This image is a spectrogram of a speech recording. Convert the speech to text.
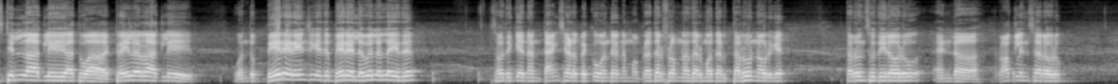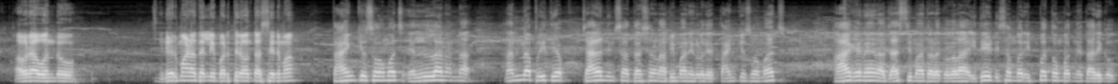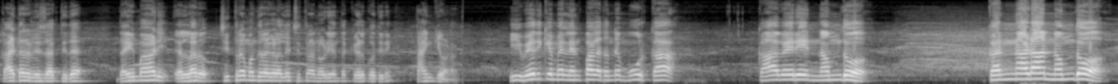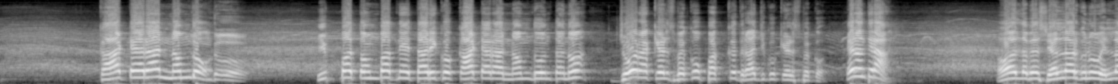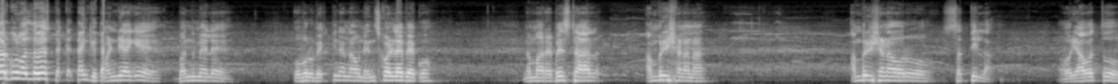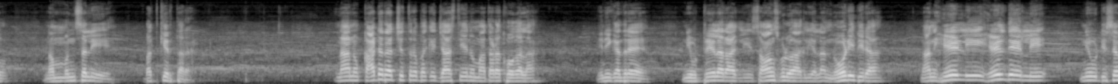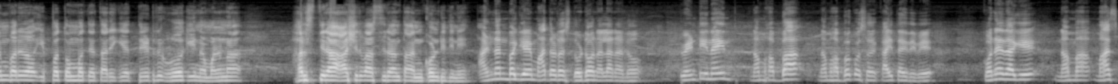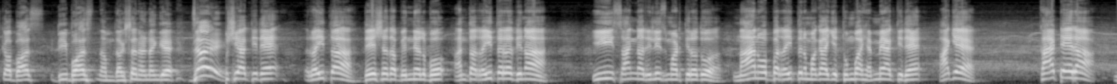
Still ಆಗಲಿ ಅಥವಾ trailer ಆಗಲಿ ಒಂದು ಬೇರೆ ರೇಂಜ್ಗೆ ಇದೆ, ಬೇರೆ ಲೆವೆಲಲ್ಲೇ ಇದೆ. ಸೊ ಅದಕ್ಕೆ ನಾನು ಥ್ಯಾಂಕ್ಸ್ ಹೇಳಬೇಕು. ಅಂದರೆ ನಮ್ಮ brother from another mother Tarun ಅವ್ರಿಗೆ. ತರುಣ್ ಸುಧೀರ್ ಅವರು ಆ್ಯಂಡ್ ರಾಕ್ಲಿನ್ ಸರ್ ಅವರು. ಅವರ ಒಂದು ನಿರ್ಮಾಣದಲ್ಲಿ ಬರ್ತಿರುವಂಥ cinema thank you so much ಎಲ್ಲ ನನ್ನ ನನ್ನ ಪ್ರೀತಿಯ ಚಾಲೆಂಜಿಂಗ್ ಸಹ ದರ್ಶನ ಅಭಿಮಾನಿಗಳಿಗೆ ಥ್ಯಾಂಕ್ ಯು ಸೋ ಮಚ್ ಹಾಗೆಯೇ ನಾವು ಜಾಸ್ತಿ ಮಾತಾಡೋಕ್ಕೋಗಲ್ಲ. ಇದೇ ಡಿಸೆಂಬರ್ ಇಪ್ಪತ್ತೊಂಬತ್ತನೇ ತಾರೀಕು ಕಾಟ ರಿಲೀಸ್ ಆಗ್ತಿದೆ. ದಯಮಾಡಿ ಎಲ್ಲರೂ ಚಿತ್ರಮಂದಿರಗಳಲ್ಲಿ ಚಿತ್ರ ನೋಡಿ ಅಂತ ಕೇಳ್ಕೊತೀನಿ. ಥ್ಯಾಂಕ್ ಯು ಅಣ್ಣ. ಈ ವೇದಿಕೆ ಮೇಲೆ ನೆನಪಾಗತ್ತಂದ್ರೆ ಮೂರ್ ಕಾ. ಕಾವೇರಿ ನಮ್ದು. ಕನ್ನಡ ನಮ್ದು. ಕಾಟೆರ ನಮ್ದು. ಇಪ್ಪತ್ತೊಂಬತ್ತನೇ ತಾರೀಕು ಕಾಟೆರ ನಮ್ದು ಅಂತಾನು ಜೋರಾಗಿ ಕೇಳಿಸ್ಬೇಕು ಪಕ್ಕದ ರಾಜ್ಯಕ್ಕೂ ಕೇಳಿಸ್ಬೇಕು. ಏನಂತೀರಾ? ಆಲ್ ದ ಬೆಸ್ಟ್ ಎಲ್ಲಾರ್ಗು ಎಲ್ಲಾರ್ಗು all the best thank you ಮಂಡ್ಯಗೆ ಬಂದ ಮೇಲೆ ಒಬ್ಬರು ವ್ಯಕ್ತಿನ ನಾವು ನೆನೆಸ್ಕೊಳ್ಳೇಬೇಕು. ನಮ್ಮ ರೆಬೆಲ್ ಸ್ಟಾರ್ ಅಂಬರೀಷ್ ಅಣ್ಣನ. ಅಂಬರೀಷ್ ಅಣ್ಣ ಅವರು ಸತ್ತಿಲ್ಲ. ಅವ್ರು ಯಾವತ್ತೂ ನಮ್ಮ ಮನಸ್ಸಲ್ಲಿ ಬದುಕಿರ್ತಾರೆ. ನಾನು ಕಾಟರಾಜ್ ಚಿತ್ರ ಬಗ್ಗೆ ಜಾಸ್ತಿ ಏನು ಮಾತಾಡೋಕ್ಕೆ ಹೋಗಲ್ಲ. ಏನೀಗಂದರೆ ನೀವು ಟ್ರೇಲರ್ ಆಗಲಿ ಸಾಂಗ್ಸ್ಗಳು ಆಗಲಿ ಎಲ್ಲ ನೋಡಿದ್ದೀರಾ? ನಾನು ಹೇಳಲಿ, ಹೇಳದೇ ಇರಲಿ, ನೀವು ಡಿಸೆಂಬರ್ ಇಪ್ಪತ್ತೊಂಬತ್ತನೇ ತಾರೀಕಿಗೆ ಥಿಯೇಟ್ರಿಗೆ ಹೋಗಿ ನಮ್ಮ ಅಣ್ಣ ಹರಿಸ್ತೀರಾ ಆಶೀರ್ವಾದಿಸ್ತೀರಾ ಅಂತ ಅನ್ಕೊಂಡಿದ್ದೀನಿ. ಅಣ್ಣನ ಬಗ್ಗೆ ಮಾತಾಡೋಷ್ಟು ದೊಡ್ಡವನಲ್ಲ ನಾನು. ಟ್ವೆಂಟಿ ನೈನ್ತ್ ನಮ್ಮ ಹಬ್ಬ ನಮ್ಮ ಹಬ್ಬಕ್ಕೋಸ್ಕರ ಕಾಯ್ತಾ ಇದ್ದೀವಿ ಕೊನೆಯದಾಗಿ ನಮ್ಮ ಮಾಸ್ಕ ಬಾಸ್ ಡಿ ಬಾಸ್ ನಮ್ಮ ದರ್ಶನ್ ಅಣ್ಣಂಗೆ ಜೈ! ಖುಷಿ ಆಗ್ತಿದೆ. ರೈತ ದೇಶದ ಬೆನ್ನೆಲುಬು ಅಂತ ರೈತರ ದಿನ ಈ ಸಾಂಗ್ನ ರಿಲೀಸ್ ಮಾಡ್ತಿರೋದು. ನಾನು ಒಬ್ಬ ರೈತನ ಮಗಾಗಿ ತುಂಬ ಹೆಮ್ಮೆ ಆಗ್ತಿದೆ. ಹಾಗೆ ಕಾಟೇರ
